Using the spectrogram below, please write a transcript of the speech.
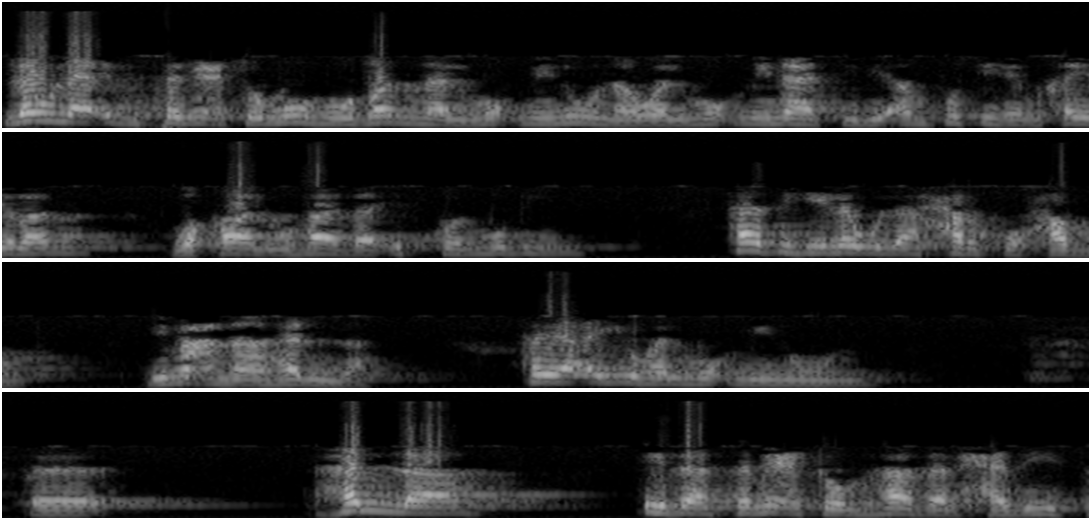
لولا إذ سمعتموه ظن المؤمنون والمؤمنات بأنفسهم خيرا وقالوا هذا إفك مبين. هذه لولا حرف حظ بمعنى هلا فيا أيها المؤمنون آه، هلا إذا سمعتم هذا الحديث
